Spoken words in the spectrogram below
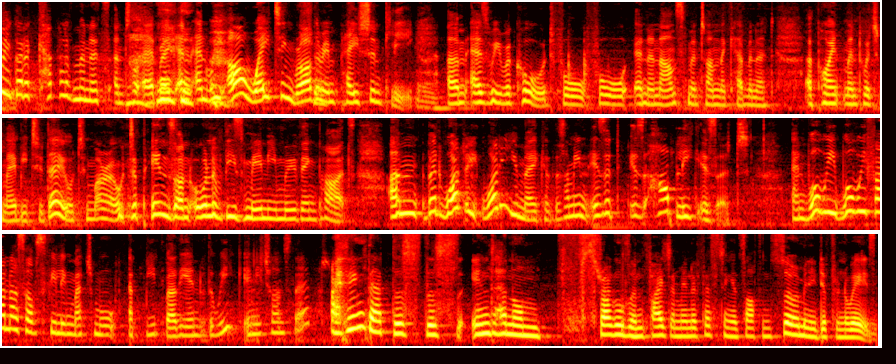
We've got a couple of minutes until ad break, and, and we are waiting rather impatiently um, as we record for, for an announcement on the cabinet appointment, which may be today or tomorrow. It depends on all of these many moving parts. Um, but what do, what do you make of this? I mean, is it is how bleak is it? And will we will we find ourselves feeling much more upbeat by the end of the week? Any chance that? I think that this this internal struggles and fights are manifesting itself in so many different ways,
